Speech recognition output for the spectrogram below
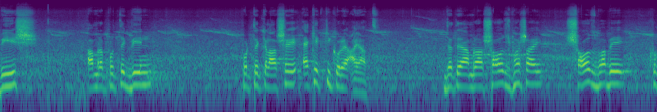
বিশ। আমরা প্রত্যেক দিন প্রত্যেক ক্লাসে এক একটি করে আয়াত, যাতে আমরা সহজ ভাষায়, সহজভাবে, খুব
